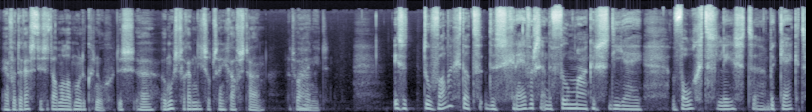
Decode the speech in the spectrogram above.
En voor de rest is het allemaal al moeilijk genoeg. Dus uh, er moest voor hem niets op zijn graf staan. Dat wou hij niet. Is het toevallig dat de schrijvers en de filmmakers die jij volgt, leest, uh, bekijkt,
